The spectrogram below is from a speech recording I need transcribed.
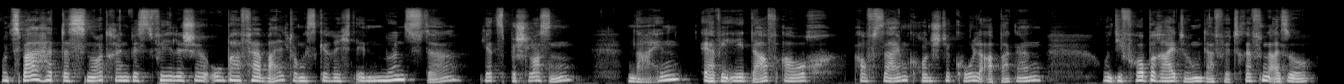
Und zwar hat das nordrhein-westfälische Oberverwaltungsgericht in Münster jetzt beschlossen, nein, RWE darf auch auf seinem Grundstück Kohle abbaggern und die Vorbereitungen dafür treffen, also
